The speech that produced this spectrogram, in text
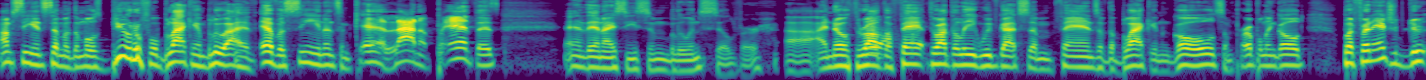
I'm seeing some of the most beautiful black and blue I have ever seen on some Carolina Panthers. And then I see some blue and silver. Uh, I know throughout the fan, throughout the league, we've got some fans of the black and gold, some purple and gold. But for the introdu-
